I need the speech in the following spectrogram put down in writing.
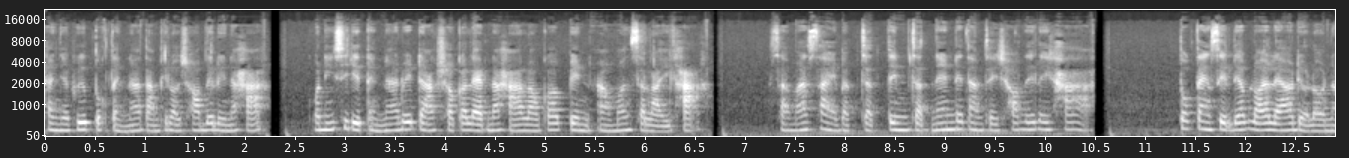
ธัญพืชตกแต่งหน้าตามที่เราชอบได้เลยนะคะวันนี้สิริแต่งหน้าด้วยดาร์กช็อกโกแลตนะคะ แล้วก็เป็นอัลมอนด์สไลด์ค่ะ สามารถใส่แบบจัดเต็มจัดแน่นได้ตามใจชอบได้เลยค่ะ ตกแต่งเสร็จเรียบร้อยแล้ว เดี๋ยวเราน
